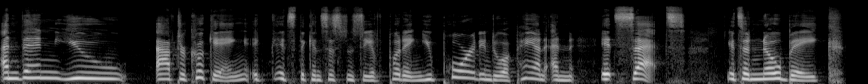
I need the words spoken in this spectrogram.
And then you, after cooking, it, it's the consistency of pudding. You pour it into a pan and it sets. It's a no bake,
